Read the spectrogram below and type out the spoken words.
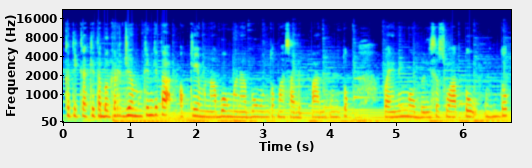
ketika kita bekerja mungkin kita oke okay, menabung menabung untuk masa depan untuk planning mau beli sesuatu untuk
